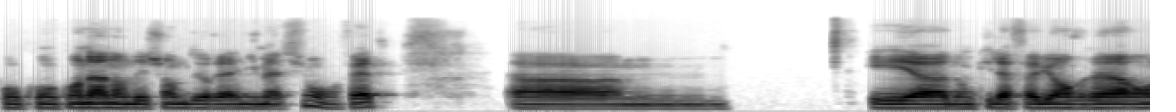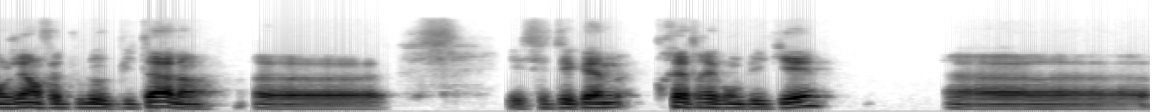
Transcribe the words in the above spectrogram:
qu'on a dans des chambres de réanimation en fait. Euh, et euh, donc il a fallu en réarranger en fait tout l'hôpital. et c'était quand même très très compliqué. à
